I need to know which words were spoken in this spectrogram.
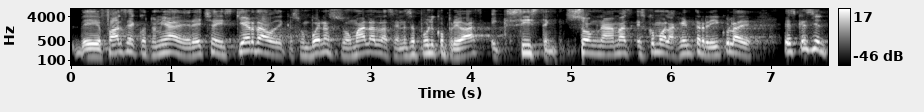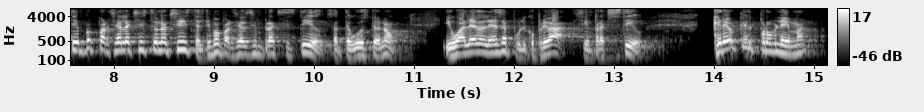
de falsa dicotomía de derecha e izquierda o de que son buenas o son malas, las alianzas público-privadas existen, son nada más, es como la gente ridícula de, es que si el tiempo parcial existe o no existe, el tiempo parcial siempre ha existido, o sea, te guste o no. Igual es la alianza público-privada, siempre ha existido. Creo que el problema,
